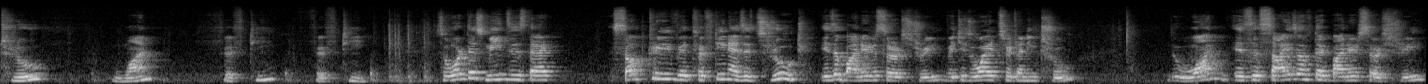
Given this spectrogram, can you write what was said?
true 1 15 15 so what this means is that subtree with 15 as its root is a binary search tree which is why it's returning true. The 1 is the size of that binary search tree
